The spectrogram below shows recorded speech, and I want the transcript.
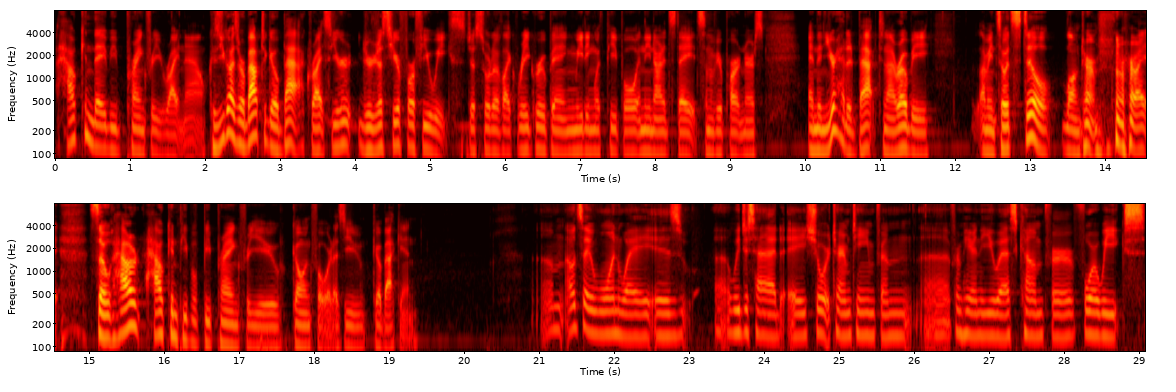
how can they be praying for you right now? Because you guys are about to go back, right? So you're you're just here for a few weeks, just sort of like regrouping, meeting with people in the United States, some of your partners, and then you're headed back to Nairobi. I mean, so it's still long term, right? So how how can people be praying for you going forward as you go back in? Um, I would say one way is uh, we just had a short term team from uh, from here in the U.S. come for four weeks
